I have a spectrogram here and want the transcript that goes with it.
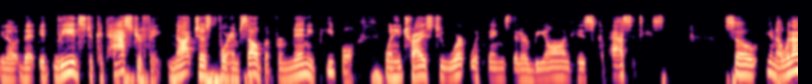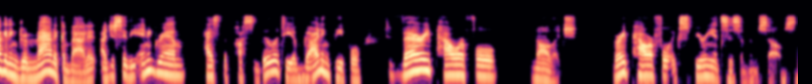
You know, that it leads to catastrophe, not just for himself, but for many people when he tries to work with things that are beyond his capacities. So, you know, without getting dramatic about it, I just say the Enneagram has the possibility of guiding people to very powerful knowledge very powerful experiences of themselves.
